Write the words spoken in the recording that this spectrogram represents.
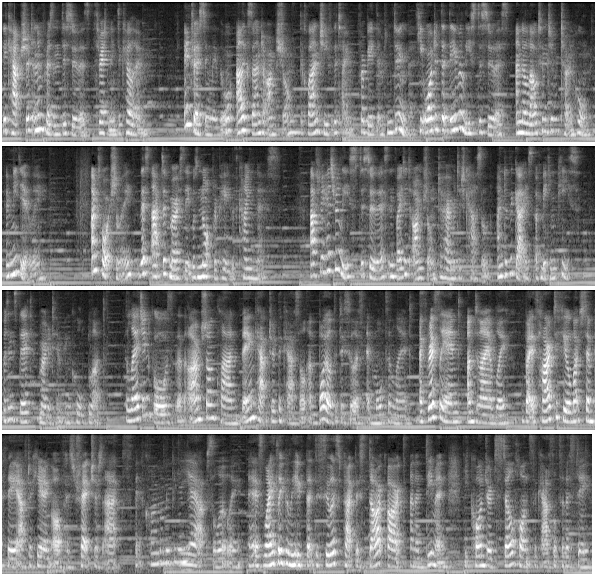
They captured and imprisoned De Soulis, threatening to kill him. Interestingly, though, Alexander Armstrong, the clan chief at the time, forbade them from doing this. He ordered that they release De Soulis and allowed him to return home immediately. Unfortunately, this act of mercy was not repaid with kindness. After his release, De Soulis invited Armstrong to Hermitage Castle under the guise of making peace, but instead murdered him in cold blood. The legend goes that the Armstrong clan then captured the castle and boiled De Soulis in molten lead. A grisly end, undeniably, but it's hard to feel much sympathy after hearing of his treacherous acts. Bit of karma, maybe. in Yeah, absolutely. It is widely believed that De Soulis practiced dark art and a demon he conjured still haunts the castle to this day.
